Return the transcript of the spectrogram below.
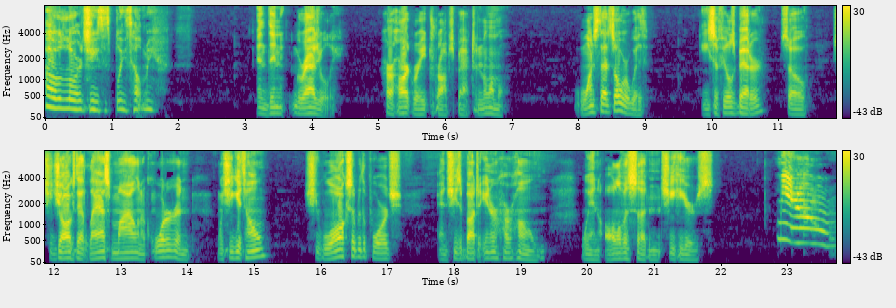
Oh, Lord Jesus, please help me. And then gradually, her heart rate drops back to normal. Once that's over with, Issa feels better, so she jogs that last mile and a quarter, and when she gets home, she walks up to the porch, and she's about to enter her home when all of a sudden she hears Meow.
